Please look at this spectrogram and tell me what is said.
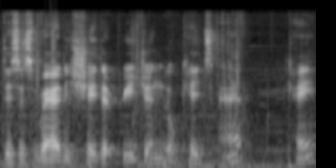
this is where the shaded region locates at okay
